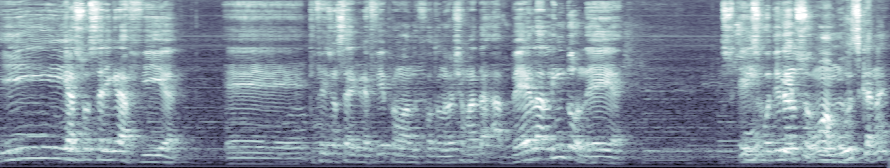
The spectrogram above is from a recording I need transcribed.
E a sua serigrafia, é, fez uma serigrafia para uma fotonovela chamada A Bela Lindoneia. Sim, escondida no segundo, uma música, né?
